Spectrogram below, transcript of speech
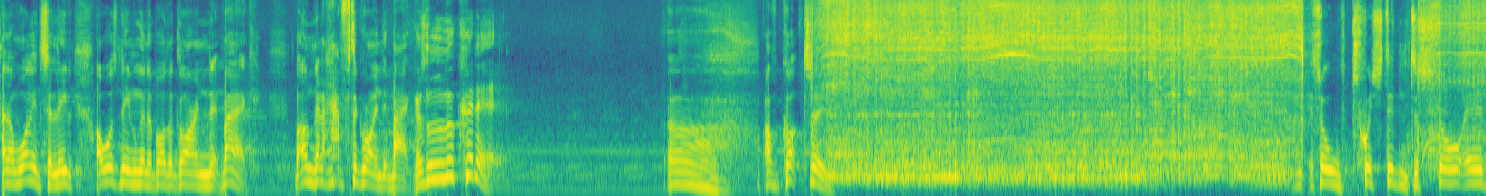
And I wanted to leave, I wasn't even going to bother grinding it back. But I'm going to have to grind it back because look at it. Oh, I've got to. It's all twisted and distorted.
